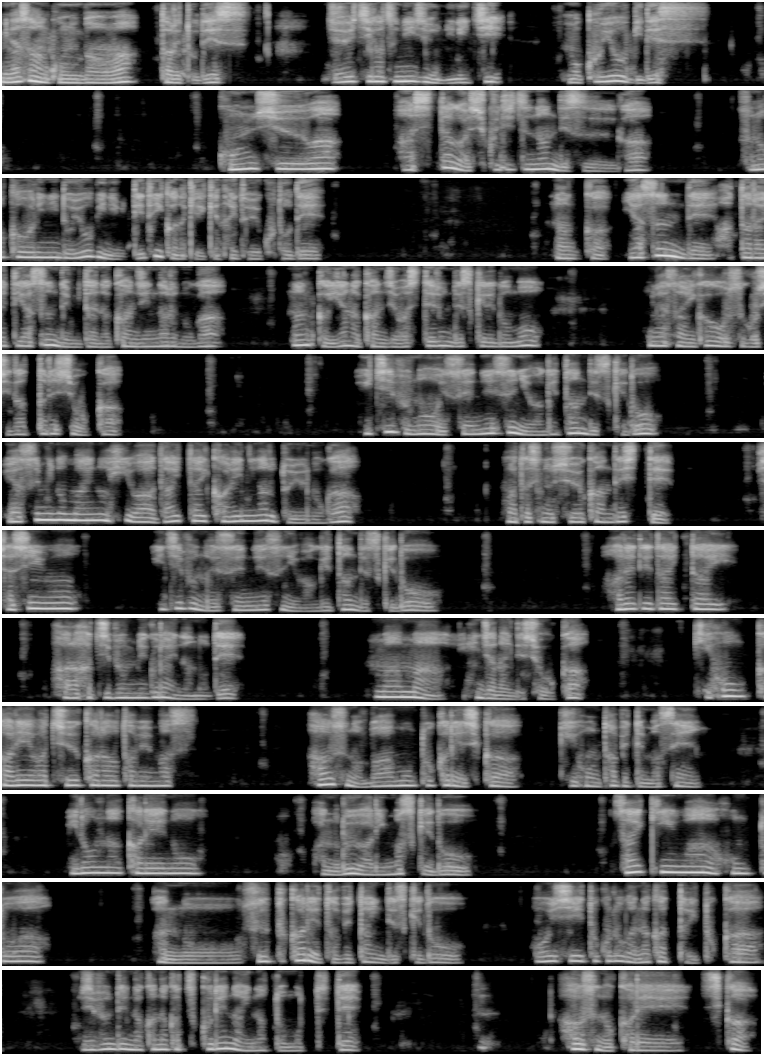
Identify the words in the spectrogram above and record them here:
皆さんこんばんは、タルトです。11月22日、木曜日です。今週は明日が祝日なんですが、その代わりに土曜日に出ていかなきゃいけないということで、なんか休んで働いて休んでみたいな感じになるのが、なんか嫌な感じはしてるんですけれども、皆さんいかがお過ごしだったでしょうか？一部の SNS にはあげたんですけど、休みの前の日はだいたいカレーになるというのが私の習慣でして、写真を一部の SNS にはあげたんですけど、あれでだいたい腹8分目ぐらいなので、まあまあいいんじゃないでしょうか。基本カレーは中辛を食べます。ハウスのバーモントカレーしか基本食べてません。いろんなカレーのあのルーありますけど、最近は本当はあのスープカレー食べたいんですけど、美味しいところがなかったりとか、自分でなかなか作れないなと思ってて、ハウスのカレーしか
